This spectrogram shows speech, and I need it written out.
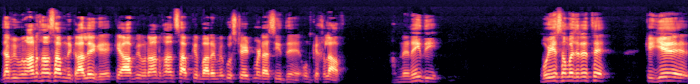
جب عمران خان صاحب نکالے گئے کہ آپ عمران خان صاحب کے بارے میں کوئی اسٹیٹمنٹ ایسی دیں ان کے خلاف، ہم نے نہیں دی۔ وہ یہ سمجھ رہے تھے کہ یہ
